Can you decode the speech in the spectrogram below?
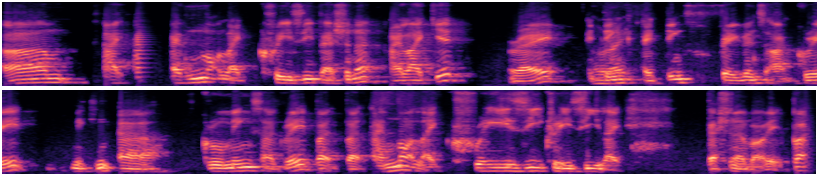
Um, I, I'm not like crazy passionate. I like it, right? I All think I think fragrance are great. Making uh groomings are great, but but I'm not like crazy crazy like passionate about it. But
